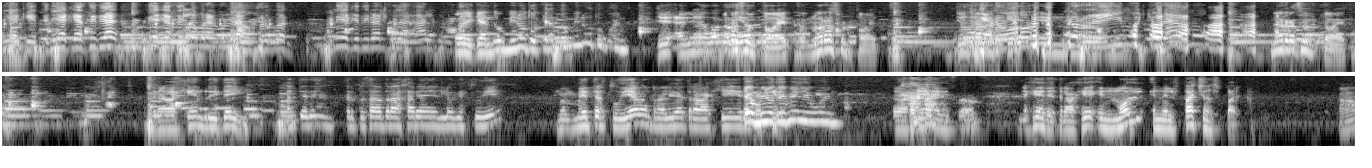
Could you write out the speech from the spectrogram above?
Tenía que, tenía que hacer, tenía que hacerlo por algún lado, perdón. Tenía que tirársela a algo. Oye, quedan dos minutos, quedan dos minutos, weón. No resultó esto, no resultó esto. Yo ¿Cómo que trabajé, no? en, Nos reímos, lloramos. No resultó esto. trabajé en retail. Antes de empezar a trabajar en lo que estudié, mientras estudiaba, en realidad trabajé... era un minuto y medio, weón. Trabajé en, imagínate, trabajé en mall en el Fashion Park. Ah,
